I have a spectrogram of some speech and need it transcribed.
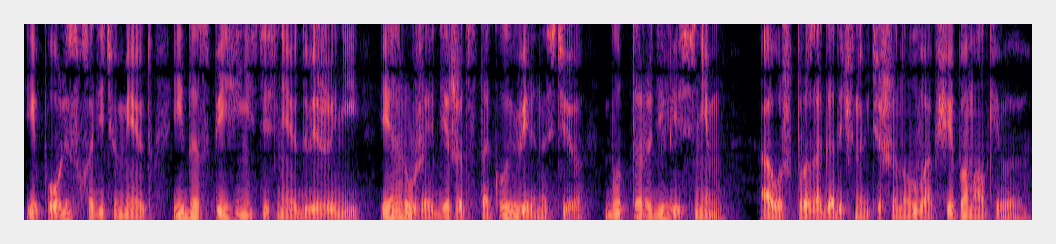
И по лесу ходить умеют, и доспехи не стесняют движений, и оружие держат с такой уверенностью, будто родились с ним. А уж про загадочную тишину вообще помалкиваю.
